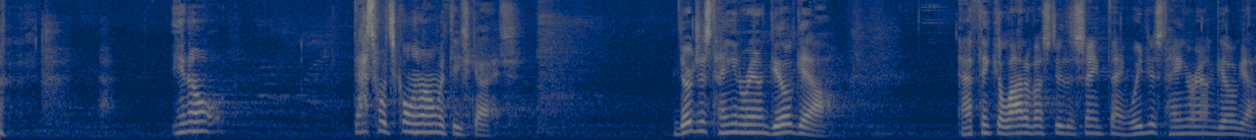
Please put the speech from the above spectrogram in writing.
you know, that's what's going on with these guys. They're just hanging around Gilgal. I think a lot of us do the same thing. We just hang around Gilgal.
